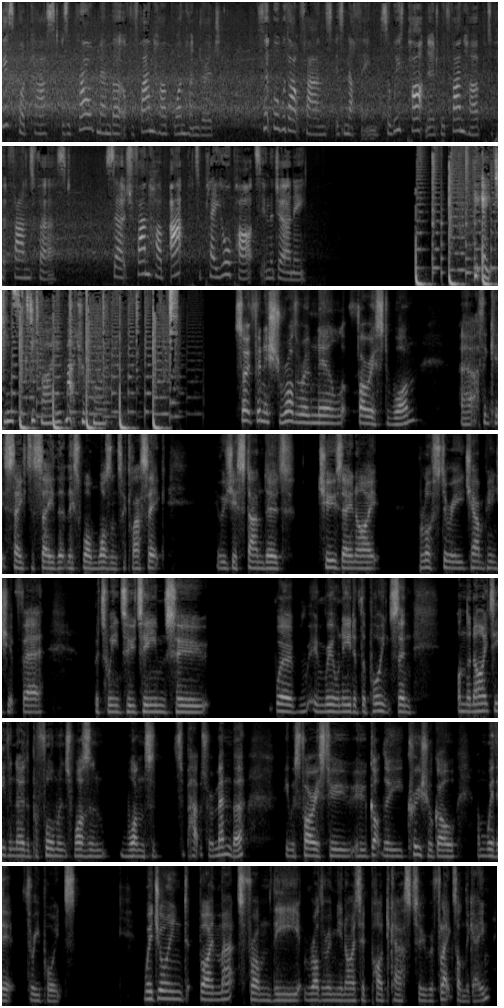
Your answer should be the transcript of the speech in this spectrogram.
This podcast is a proud member of the Fan Hub 100. Football without fans is nothing, so we've partnered with Fan Hub to put fans first. Search Fan Hub app to play your part in the journey. The 1865 Match Report. So it finished Rotherham nil, Forest one. Uh, I think it's safe to say that this one wasn't a classic. It was your standard Tuesday night blustery championship fare between two teams who were in real need of the points. And on the night, even though the performance wasn't one to, to perhaps remember, it was Forest who who got the crucial goal and with it three points. We're joined by Matt from the Rotherham United podcast to reflect on the game.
